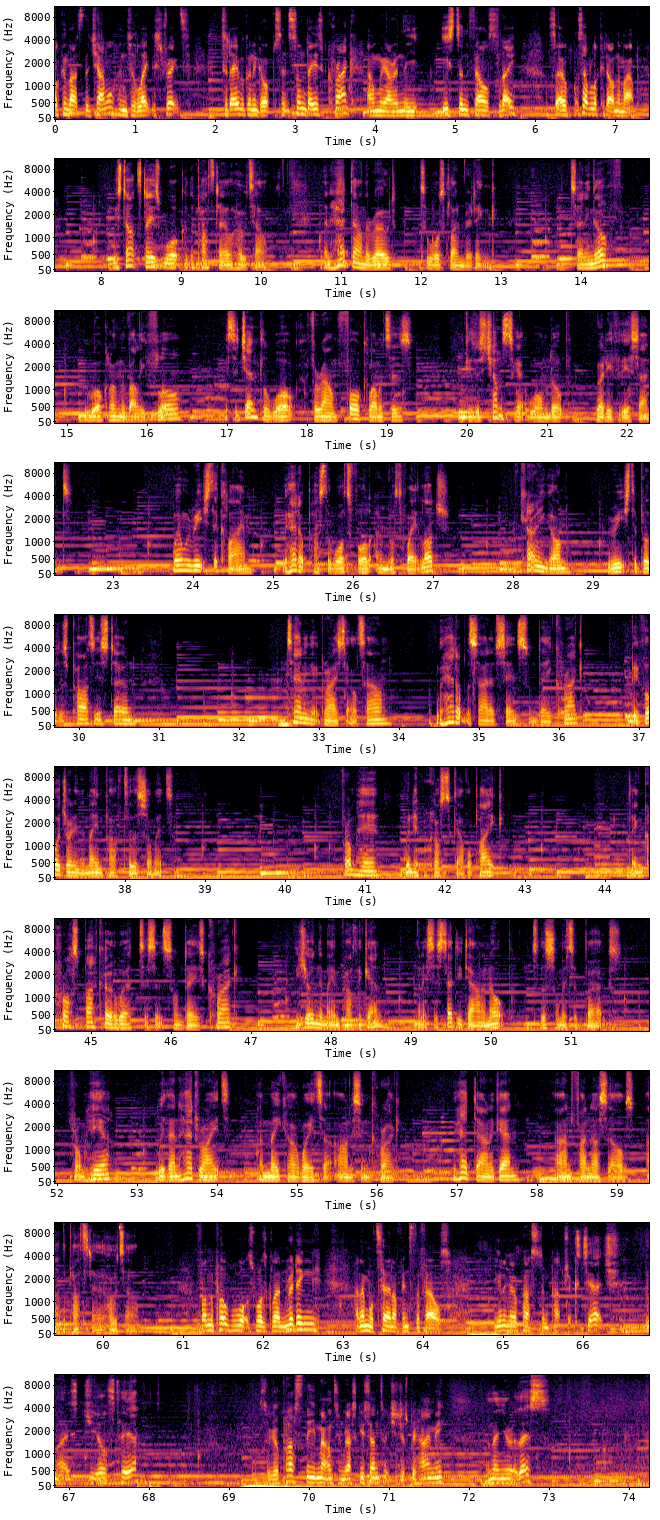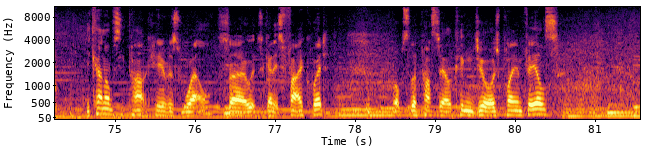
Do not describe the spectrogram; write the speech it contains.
Welcome back to the channel and to Lake District. Today we're going to go up St Sundays Crag and we are in the Eastern Fells today. So let's have a look at it on the map. We start today's walk at the Patterdale Hotel, then head down the road towards Glenridding. Turning off, we walk along the valley floor. It's a gentle walk for around 4 kilometres and gives us a chance to get warmed up, ready for the ascent. When we reach the climb, we head up past the waterfall and Ruthwaite Lodge. Carrying on, we reach the Brothers Parting Stone. Turning at Grizedale Tarn, we head up the side of St Sunday Crag before joining the main path to the summit. From here, we nip across the Gavel Pike, then cross back over to St Sunday's Crag. We join the main path again, and it's a steady down and up to the summit of Birks. From here, we then head right and make our way to Arnison Crag. We head down again and find ourselves at the Patterdale Hotel. From the pub walk towards Glenridding and then we'll turn off into the fells. You're going to go past St Patrick's Church and that is just here. So go past the Mountain Rescue Centre which is just behind me and then you're at this. You can obviously park here as well so it's, again it's five quid up to the Patterdale King George playing fields.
